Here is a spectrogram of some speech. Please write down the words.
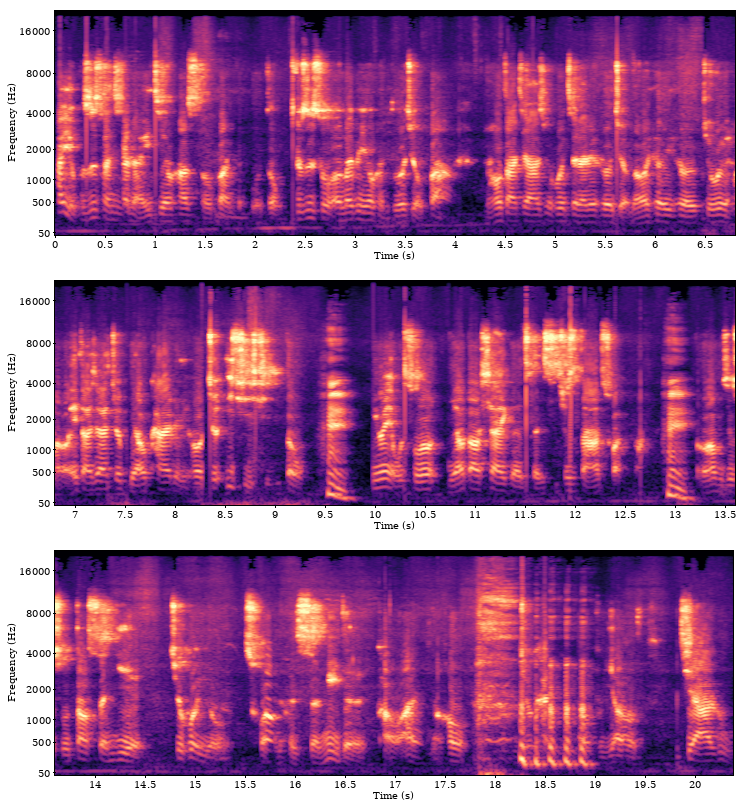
他也不是参加哪一间 hostel 办的活动，就是说哦那边有很多酒吧，然后大家就会在那边喝酒，然后喝一喝就会好，哎大家就聊开了以后就一起行动，嗯，因为我说你要到下一个城市就是搭船嘛，嗯，然后我们就说到深夜。就会有船很神秘的靠岸，然后 就看你要不要加入。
